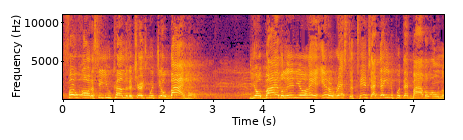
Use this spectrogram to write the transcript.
Folk ought to see you coming to church with your Bible. Your Bible in your hand. It'll arrest attention. I dare you to put that Bible on the,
